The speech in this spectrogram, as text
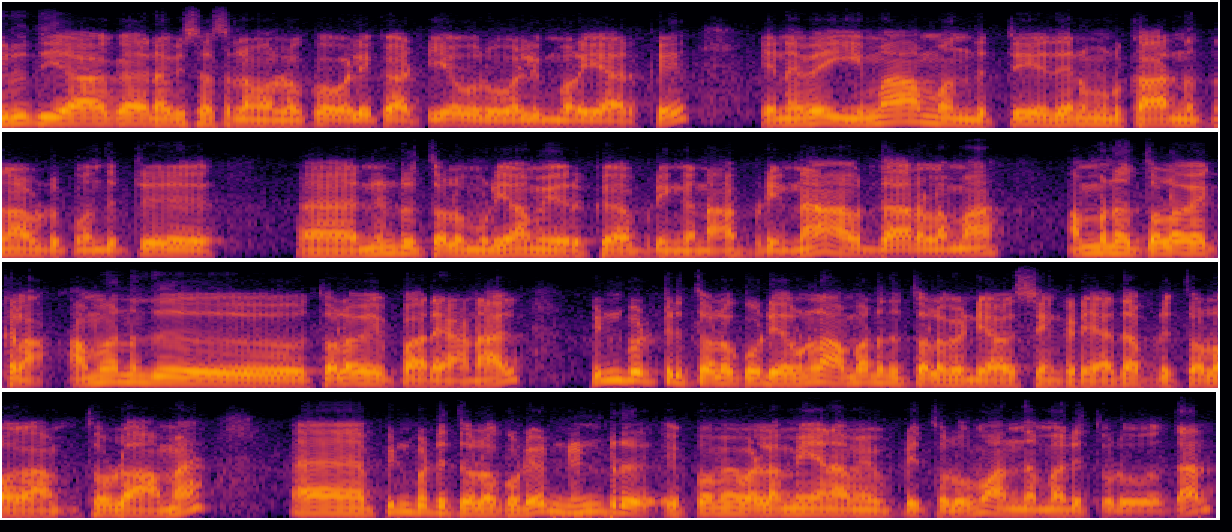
இறுதியாக நபிசாஸ்லாம் அவர்களுக்கு வழிகாட்டிய ஒரு வழிமுறையாக இருக்குது எனவே இமாம் வந்துட்டு ஏதேனும் ஒரு காரணத்தினால் அவருக்கு வந்துட்டு நின்று தொழ முடியாமல் இருக்குது அப்படிங்க அப்படின்னா அவர் தாராளமாக அமர்ந்து தொலை வைக்கலாம். அமர்ந்து தொலை வைப்பாரே ஆனால் பின்பற்றி தொழக்கூடியவங்களும் அமர்ந்து தொழ வேண்டிய அவசியம் கிடையாது. அப்படி தொழகாம் தொழாமல் பின்பற்றி தொழக்கூடியவர் நின்று எப்போவுமே வல்லமையாக நாம் எப்படி தொழுவோம் அந்த மாதிரி தொழுவது தான்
